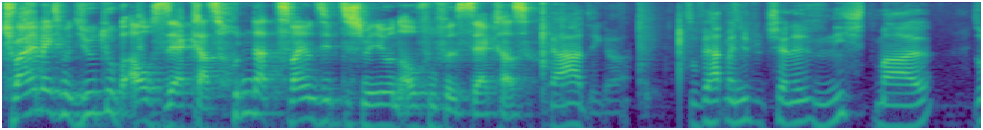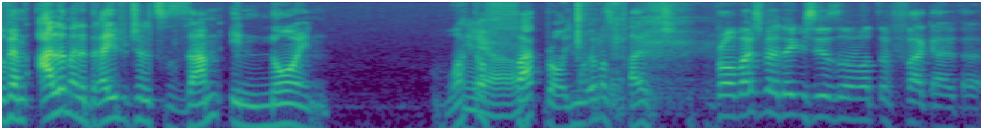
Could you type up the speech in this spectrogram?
Trimax mit YouTube auch sehr krass. 172 Millionen Aufrufe ist sehr krass. Ja, Digga. So viel hat mein YouTube-Channel nicht mal. So viel haben alle meine drei YouTube-Channels zusammen in neun. What the Ja. fuck, Bro? Ich mache irgendwas falsch. Bro, manchmal denke ich dir so, what the fuck, Alter.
